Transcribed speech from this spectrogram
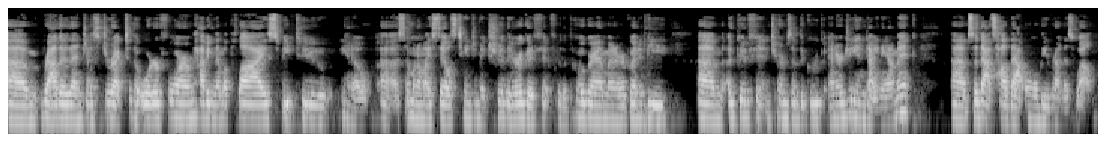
um, rather than just direct to the order form, having them apply, speak to you know uh, someone on my sales team to make sure they're a good fit for the program and are going to be um, a good fit in terms of the group energy and dynamic. Uh, so that's how that one will be run as well.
